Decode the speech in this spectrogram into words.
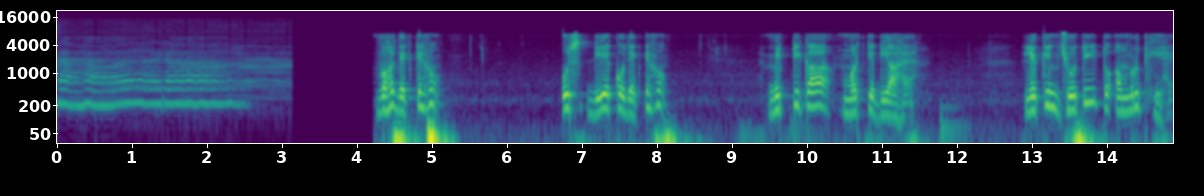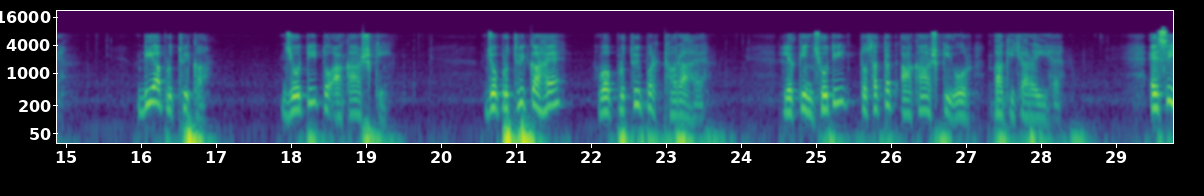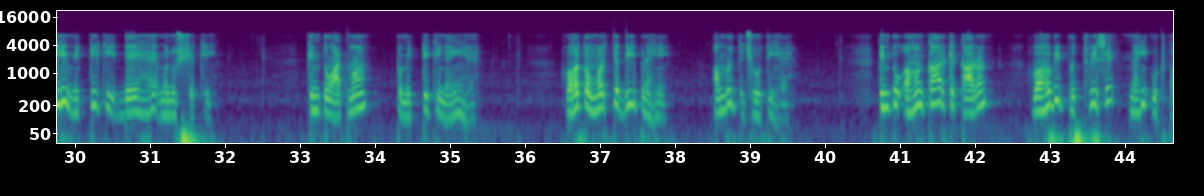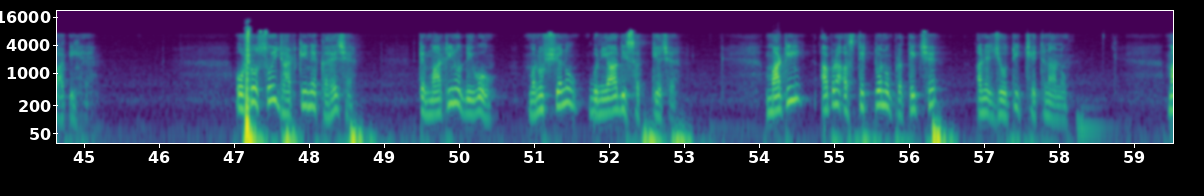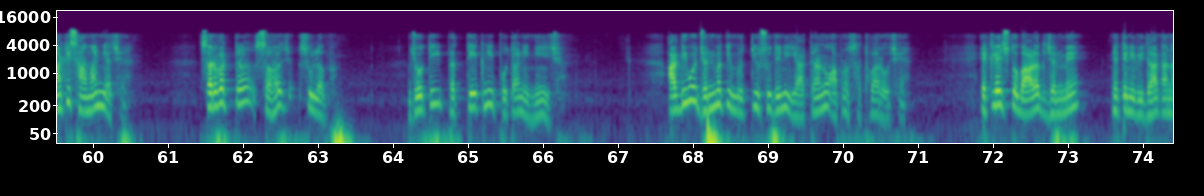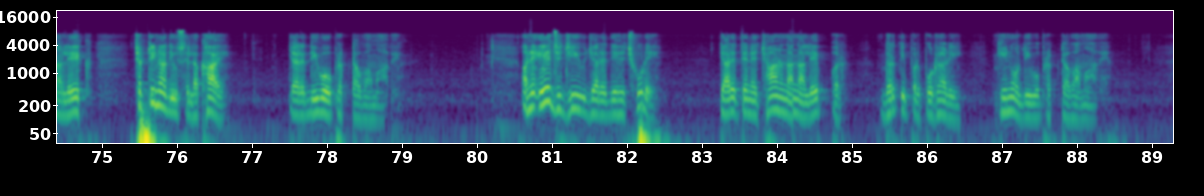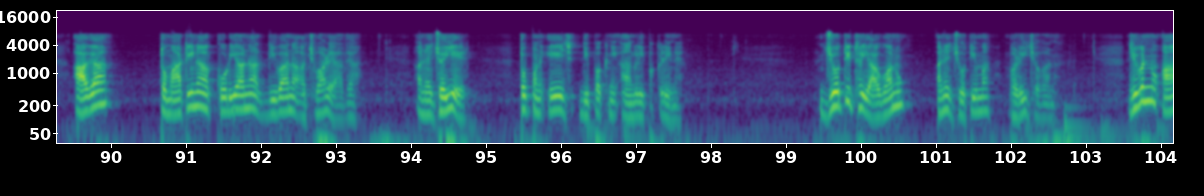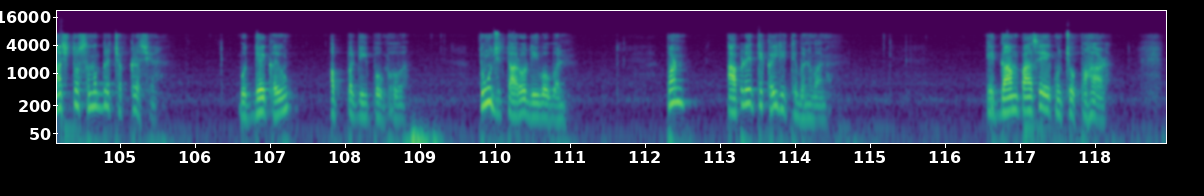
सहारा। वह देखते हो? उस दिए को देखते हो? मिट्टी का मर्त्य दिया है, लेकिन ज्योति तो अमृत की है। दिया पृथ्वी का, ज्योति तो आकाश की। जो पृथ्वी का है, वह पृथ्वी पर ठहरा है, लेकिन ज्योति तो सतत आकाश की ओर भागी जा रही है। ऐसी ही मिट्टी की देह है मनुष्य की किंतु आत्मा तो मिट्टी की नहीं है वह तो मर्त्य दीप नहीं अमृत ज्योति है किंतु अहंकार के कारण वह भी पृथ्वी से नहीं उठ पाती है ઓશો સોઈ ઝાટકીને કહે છે કે માટીનો દીવો મનુષ્યનું બુનિયાદી સત્ય છે માટી આપણા અસ્તિત્વનું પ્રતીક છે અને જ્યોતિ ચેતનાનું માટી સામાન્ય છે. સર્વત્ર સહજ સુલભ. જ્યોતિ પ્રત્યેકની પોતાની નીજ. આ દીવો જન્મથી મૃત્યુ સુધીની યાત્રાનો આપણો સથવારો છે. એટલે જ તો બાળક જન્મે ને તેની વિધાતાના લેખ છઠ્ઠીના દિવસે લખાય ત્યારે દીવો પ્રગટાવવામાં આવે. અને એ જ જીવ જ્યારે દેહ છોડે ત્યારે તેને છાણના લેપ પર, ધરતી પર પોઢાડી ઘીનો દીવો પ્રગટાવવામાં આવે. આવ્યા તો માટીના કોડિયાના દીવાના અજવાળે આવ્યા અને જઈએ તો પણ એ જ દીપકની આંગળી પકડીને. જ્યોતિ થઈ આવવાનું અને જ્યોતિમાં ભળી જવાનું. જીવનનું આ જ તો સમગ્ર ચક્ર છે. બુદ્ધે કહ્યું અપદીપો ભવ. તું જ તારો દીવો બન. પણ આપણે તે કઈ રીતે બનવાનું? એક ગામ પાસે એક ઊંચો પહાડ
